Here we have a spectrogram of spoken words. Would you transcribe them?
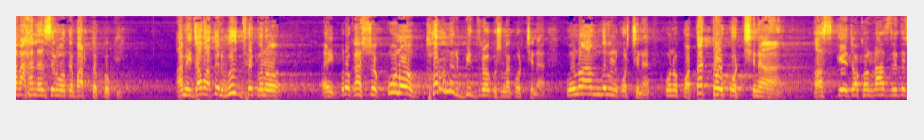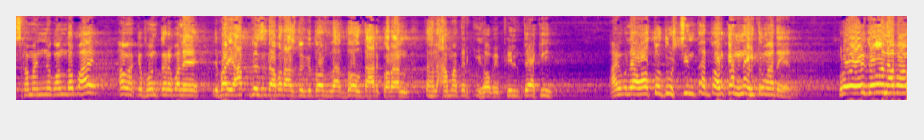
আর আহলেসের মধ্যে পার্থক্য কি? আমি জামাতের বিরুদ্ধে কোনো, এই প্রকাশ্য কোনো ধরনের বিদ্রোহ ঘোষণা করছি না, কোনো আন্দোলন করছি না, কোনো কটাক্ষও করছি না। আজকে যখন রাজনীতির সামান্য গন্ধ পায়, আমাকে ফোন করে বলে যে, ভাই, আপনি যদি আবার রাজনৈতিক দল দল দাঁড় করান, তাহলে আমাদের কি হবে? ফিল তো একই। আমি বলে, অত দুশ্চিন্তার দরকার নাই তোমাদের। প্রয়োজন এবং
